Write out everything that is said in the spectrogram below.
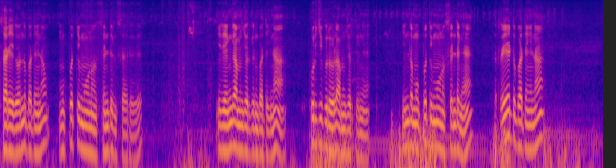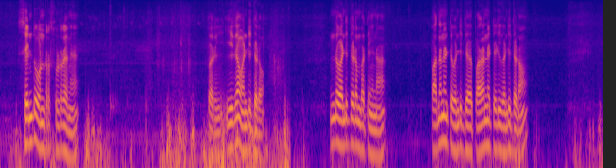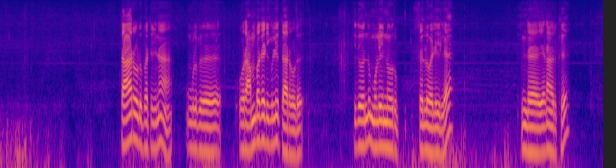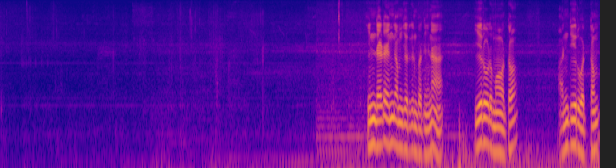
Sir இது வந்து பார்த்திங்கன்னா முப்பத்தி மூணு சென்ட்டுங்க சார் இது இது எங்கே அமைஞ்சிருக்குன்னு பார்த்தீங்கன்னா குறிச்சி பிரிவில் அமைஞ்சிருக்குங்க. இந்த முப்பத்தி மூணு சென்ட்டுங்க ரேட்டு பார்த்தீங்கன்னா சென்ட்டு ஒன்றரை சொல்கிறாங்க பாருங்க இதுதான் வண்டி தடம் இந்த வண்டி தடம் பார்த்தீங்கன்னா பதினெட்டு வண்டி த பதினெட்டு அடி வண்டி தடம் தார் ரோடு பார்த்தீங்கன்னா உங்களுக்கு ஒரு ஐம்பது அடிக்குள்ளேயே தார் ரோடு. இது வந்து முளியனூர் செல்லு வழியில் இந்த இடம் இருக்குது இந்த இடம் எங்கே அமைஞ்சிருக்குன்னு பார்த்தீங்கன்னா ஈரோடு மாவட்டம் அந்தியூர் வட்டம்.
